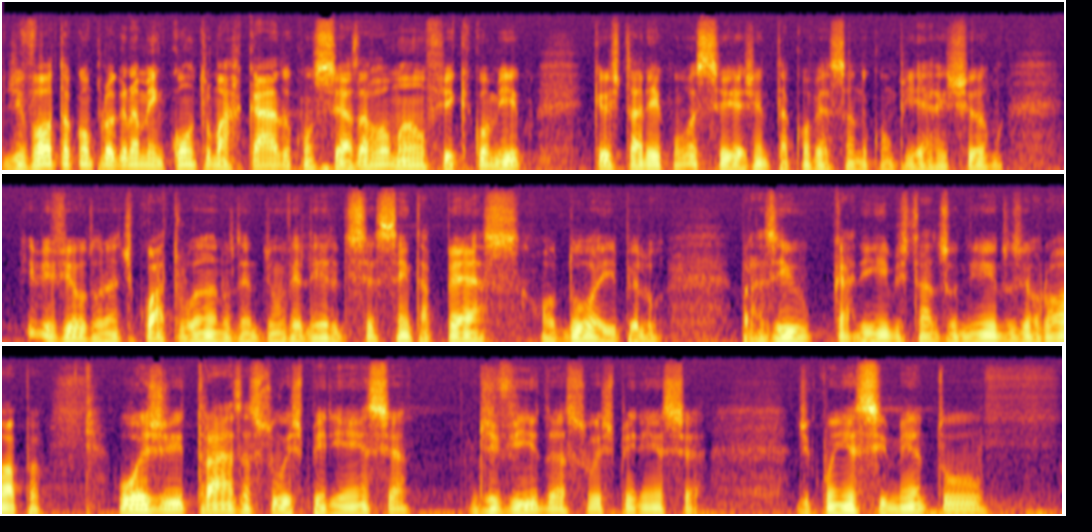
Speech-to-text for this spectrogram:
De volta com o programa Encontro Marcado com César Romão. Fique comigo, que eu estarei com você. A gente está conversando com Pierre Sherman, que viveu durante quatro anos dentro de um veleiro de 60 pés, rodou aí pelo Brasil, Caribe, Estados Unidos, Europa. Hoje traz a sua experiência de vida, a sua experiência de conhecimento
